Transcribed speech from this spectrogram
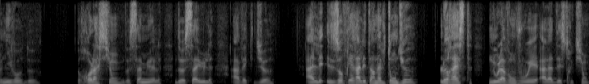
niveau de relation de Samuel, de Saül avec Dieu? À les offrir à l'Éternel ton Dieu. Le reste, nous l'avons voué à la destruction.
